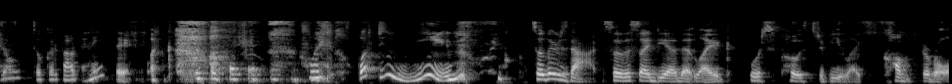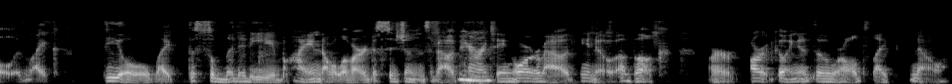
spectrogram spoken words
I don't feel good about anything. Like, like what do you mean? so there's that. So this idea that like we're supposed to be like comfortable and like feel like the solidity behind all of our decisions about mm-hmm. parenting mm-hmm. or about, you know, a book or art going into the world. Like, no,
